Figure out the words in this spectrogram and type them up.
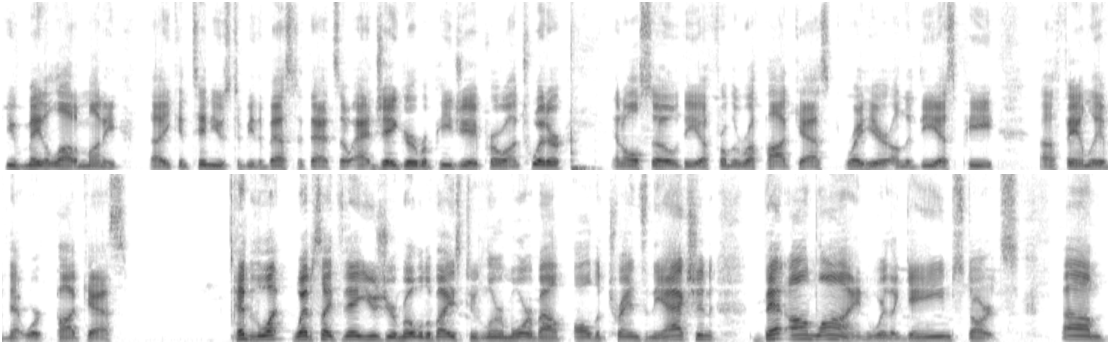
you've made a lot of money. Uh, he continues to be the best at that. So at Jay Gerber PGA Pro on Twitter, and also the uh, From the Rough podcast right here on the DSP uh, family of network podcasts. Head to the website today. Use your mobile device to learn more about all the trends in the action. Bet online, where the game starts. Um,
